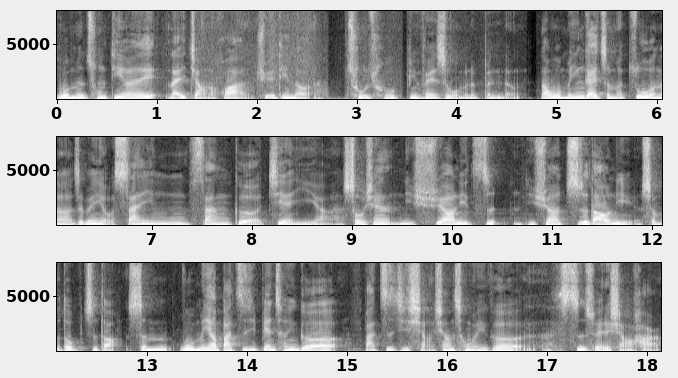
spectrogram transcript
我们从 DNA 来讲的话，决定了处出并非是我们的本能。那我们应该怎么做呢？这边有三三个建议啊。首先，你需要你自，你需要知道你什么都不知道。什么？我们要把自己变成一个，把自己想象成为一个四岁的小孩儿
